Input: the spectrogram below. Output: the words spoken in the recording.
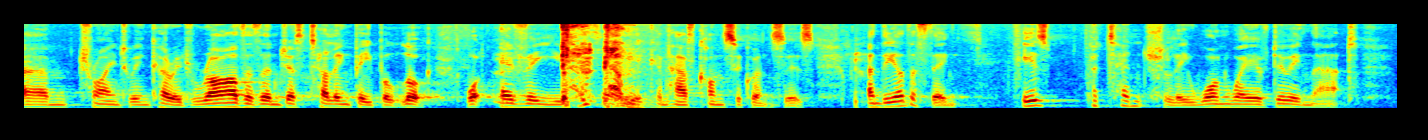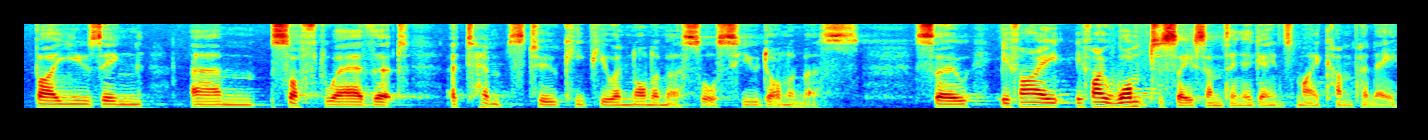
um, trying to encourage rather than just telling people, look, whatever you say, it can have consequences? And the other thing is potentially one way of doing that by using um, software that attempts to keep you anonymous or pseudonymous. So if I, if I want to say something against my company,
